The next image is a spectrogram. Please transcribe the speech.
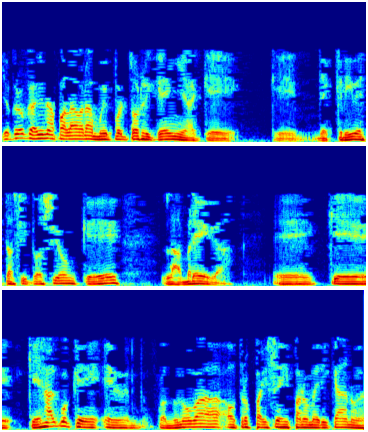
Yo creo que hay una palabra muy puertorriqueña que, que describe esta situación que es la brega eh, que, que, es algo que eh, cuando uno va a otros países hispanoamericanos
